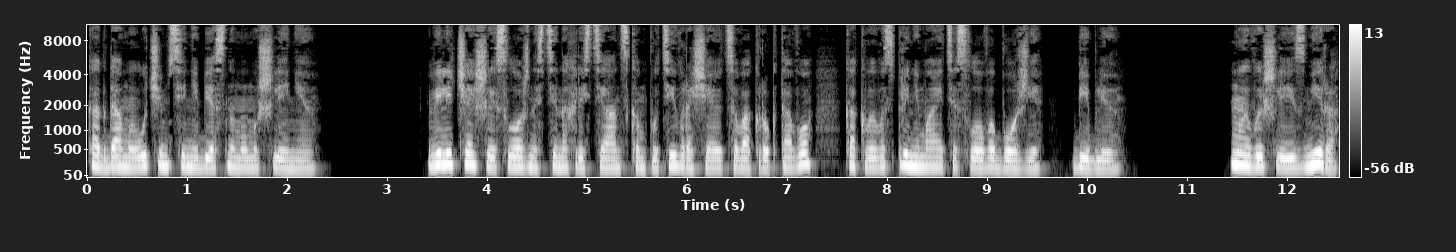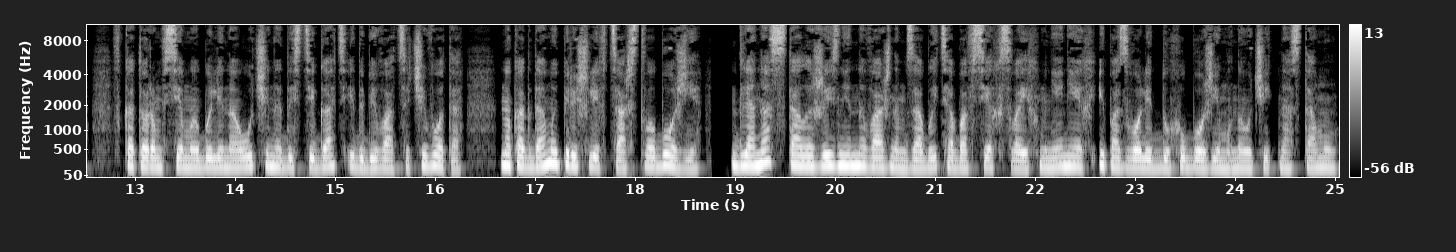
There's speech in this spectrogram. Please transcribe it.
когда мы учимся небесному мышлению. Величайшие сложности на христианском пути вращаются вокруг того, как вы воспринимаете Слово Божье, Библию. Мы вышли из мира, в котором все мы были научены достигать и добиваться чего-то, но когда мы перешли в Царство Божье, для нас стало жизненно важным забыть обо всех своих мнениях и позволить Духу Божьему научить нас тому,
